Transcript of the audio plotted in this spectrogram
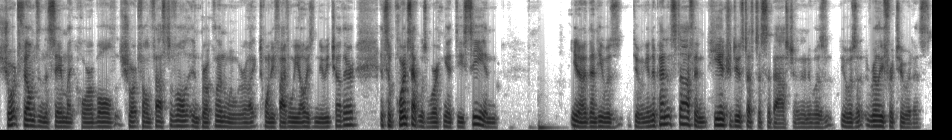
short films in the same like horrible short film festival in Brooklyn when we were like 25 and we always knew each other. And so Pornsak was working at DC and you know then he was doing independent stuff and he introduced us to Sebastian and it was it was really fortuitous.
